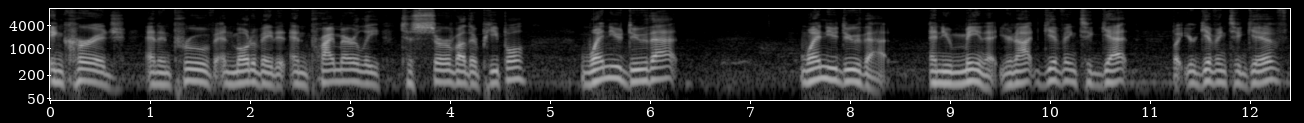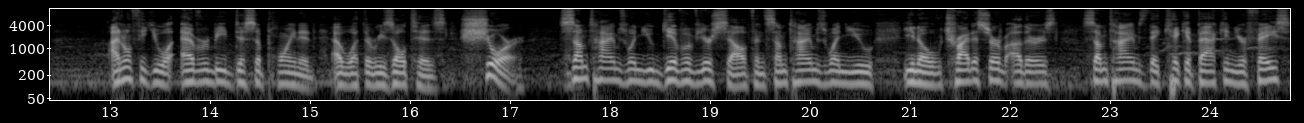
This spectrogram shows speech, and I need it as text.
encourage and improve and motivate it and primarily to serve other people. When you do that, when you do that and you mean it, you're not giving to get, but you're giving to give. I don't think you will ever be disappointed at what the result is. Sure, sometimes when you give of yourself and sometimes when you, you know, try to serve others, sometimes they kick it back in your face,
